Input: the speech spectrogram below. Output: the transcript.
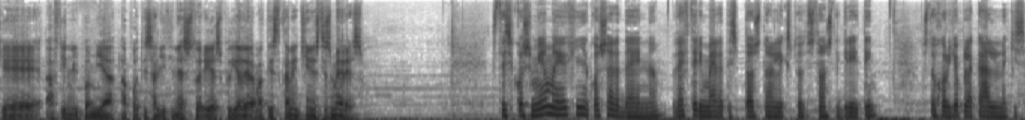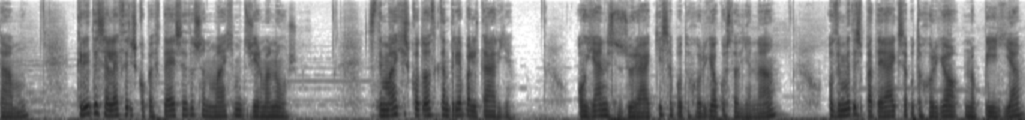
και αυτή είναι λοιπόν μια από τις αληθινές ιστορίες που διαδραματίστηκαν εκείνες τις μέρες. Στις 21 Μαΐου 1941, δεύτερη μέρα της πτώσης των αλεξιπτοδιστών στην Κρήτη, στο χωριό Πλακάλωνα Κισάμου, Κρήτες ελεύθεροι σκοπευτές έδωσαν μάχη με τους Γερμανούς. Στη μάχη σκοτώθηκαν τρία παλικάρια. Ο Γιάννης Τζουράκης από το χωριό Κωνσταδιανά, ο Δημήτρης Πατεράκης από το χωριό Νοπίγια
